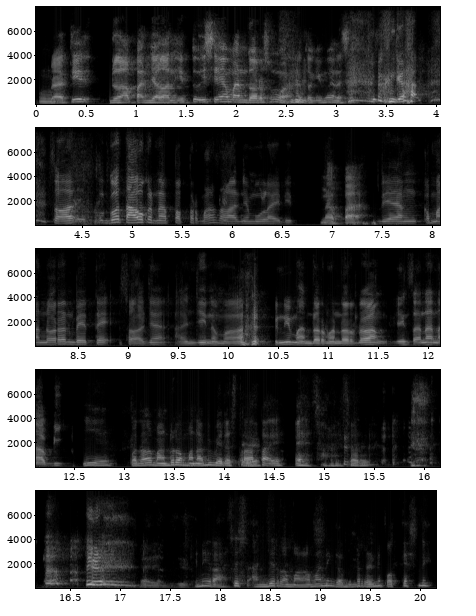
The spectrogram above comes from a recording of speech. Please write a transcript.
Berarti delapan jalan itu isinya mandor semua atau gimana sih? Enggak, soal gue tahu kenapa permasalahannya mulai dit. Kenapa? Dia yang kemandoran bete, soalnya anjing nama ini mandor-mandor doang. Yang sana nabi. Iya, padahal Mandor sama Nabi beda strata ya. Eh, sorry, sorry. Ini rasis anjir lama-lama nih nggak bener ini podcast nih.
